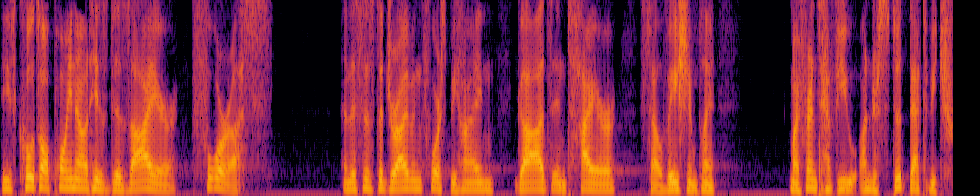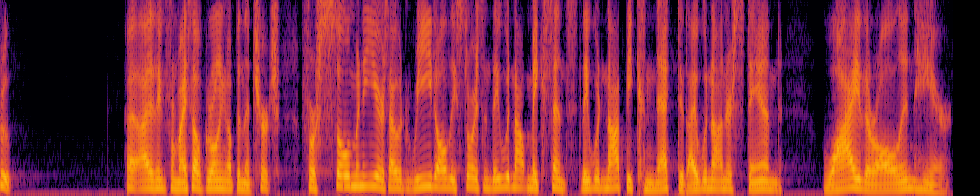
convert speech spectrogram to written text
These quotes all point out his desire for us. And this is the driving force behind God's entire salvation plan. My friends, have you understood that to be true? I think for myself, growing up in the church for so many years, I would read all these stories and they would not make sense. They would not be connected. I would not understand why they're all in here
